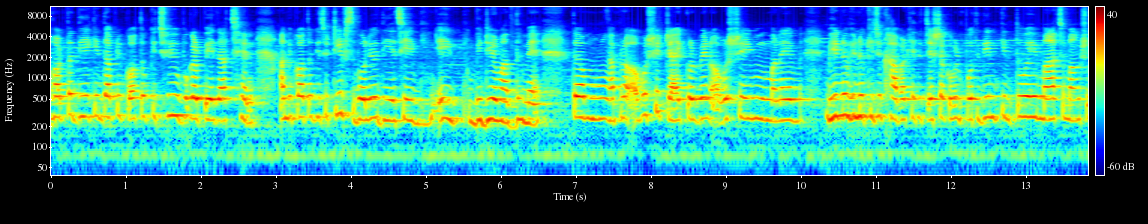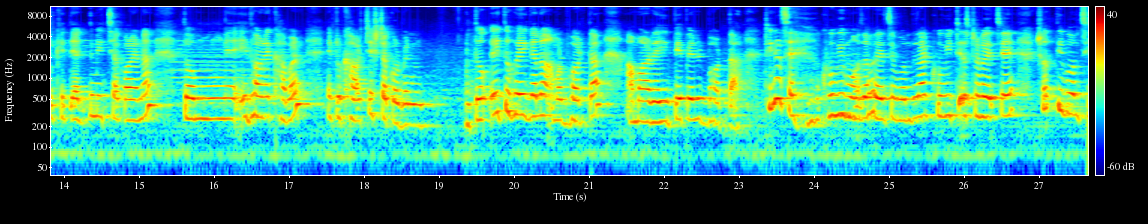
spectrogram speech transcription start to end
ভর্তা দিয়ে কিন্তু আপনি কত কিছুই উপকার পেয়ে যাচ্ছেন। আমি কত কিছু টিপস বলেও দিয়েছি এই ভিডিওর মাধ্যমে। তো আপনারা অবশ্যই ট্রাই করবেন, অবশ্যই মানে ভিন্ন ভিন্ন কিছু খাবার খেতে চেষ্টা করবেন। প্রতিদিন কিন্তু এই মাছ, মাংস খেতে একদম ইচ্ছা করে না। তো এই ধরনের খাবার একটু খাওয়ার চেষ্টা করবেন। তো এই তো হয়ে গেল আমার ভর্তা, আমার এই পেঁপের ভর্তা, ঠিক আছে? খুবই মজা হয়েছে বন্ধুরা, খুবই টেস্ট হয়েছে। সত্যি বলছি,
